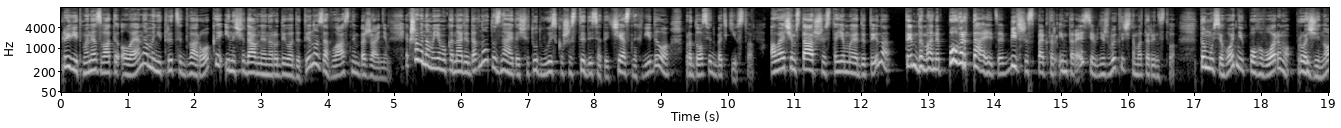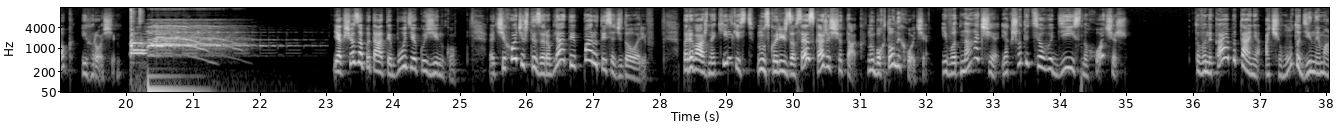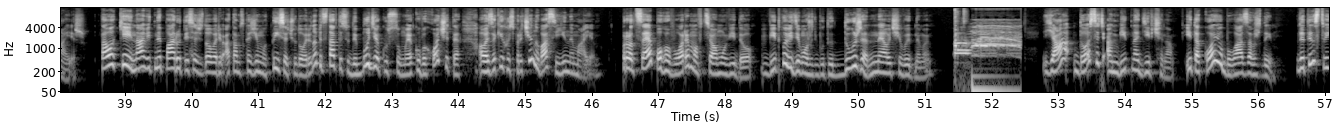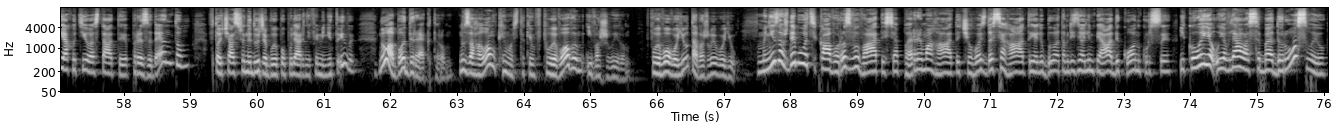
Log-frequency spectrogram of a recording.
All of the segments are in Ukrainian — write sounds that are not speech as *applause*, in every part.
Привіт, мене звати Олена, мені 32 роки, і нещодавно я народила дитину за власним бажанням. Якщо ви на моєму каналі давно, то знаєте, що тут близько 60 чесних відео про досвід батьківства. Але чим старшою стає моя дитина, тим до мене повертається більший спектр інтересів, ніж виключне материнство. Тому сьогодні поговоримо про жінок і гроші. Якщо запитати будь-яку жінку, чи хочеш ти заробляти пару тисяч доларів? Переважна кількість, ну скоріш за все, скаже, що так. Ну бо хто не хоче. І от наче, якщо ти цього дійсно хочеш, то виникає питання: а чому тоді не маєш? Та окей, навіть не пару тисяч доларів, а там, скажімо, тисячу доларів. Ну, підставте сюди будь-яку суму, яку ви хочете, але з якихось причин у вас її немає. Про це поговоримо в цьому відео. Відповіді можуть бути дуже неочевидними. Я досить амбітна дівчина, і такою була завжди. В дитинстві я хотіла стати президентом, в той час ще не дуже були популярні фемінітиви, ну або директором. Ну, загалом кимось таким впливовим і важливим. Впливовою та важливою. Мені завжди було цікаво розвиватися, перемагати, чогось досягати. Я любила там різні олімпіади, конкурси. І коли я уявляла себе дорослою,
